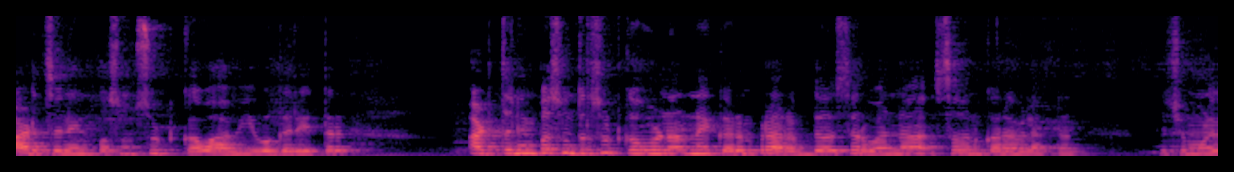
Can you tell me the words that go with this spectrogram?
अडचणींपासून सुटका व्हावी वगैरे. तर अडचणींपासून तर सुटका होणार नाही कारण प्रारब्ध सर्वांना सहन करावे लागतात. त्याच्यामुळे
